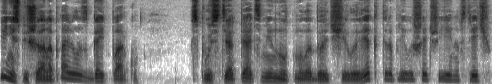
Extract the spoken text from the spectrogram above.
и не спеша направилась к гайд-парку. Спустя пять минут молодой человек, торопливо шедший ей навстречу,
